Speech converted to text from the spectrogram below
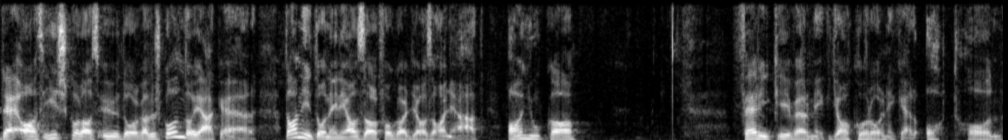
De az iskola az ő dolga, és gondolják el, tanítónéni azzal fogadja az anyát. Anyuka, Ferikével még gyakorolni kell otthon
